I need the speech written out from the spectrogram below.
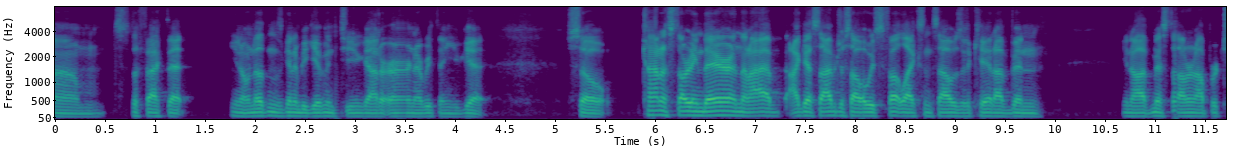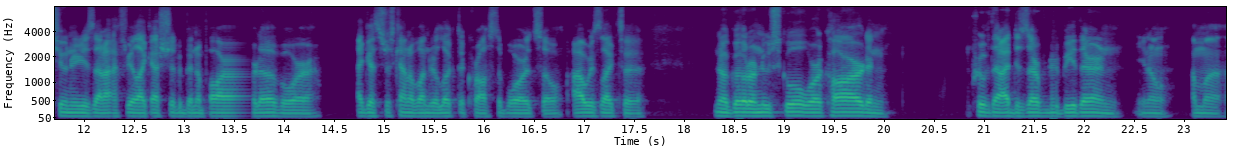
Um, it's the fact that you know nothing's going to be given to you. You got to earn everything you get. So kind of starting there, and then I I guess I've just always felt like since I was a kid, I've been, you know, I've missed out on opportunities that I feel like I should have been a part of, or I guess just kind of underlooked across the board. So I always like to, you know, go to a new school, work hard, and prove that I deserve to be there. And you know, I'm a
